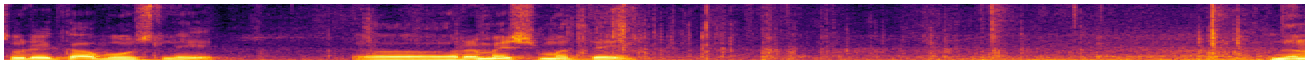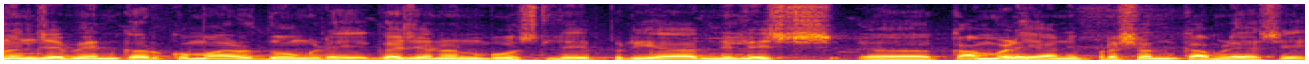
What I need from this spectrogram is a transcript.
सुरेखा भोसले रमेश मते धनंजय बेनकर कुमार धोंगडे गजानन भोसले प्रिया निलेश कांबळे आणि प्रशांत कांबळे असे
